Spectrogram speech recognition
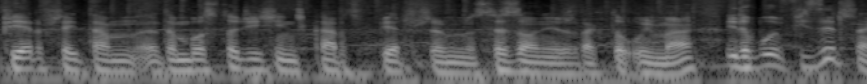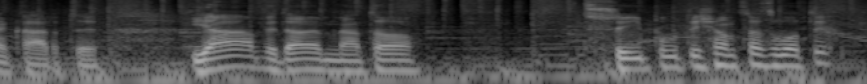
pierwszej, tam, tam było 110 kart w pierwszym sezonie, że tak to ujmę, i to były fizyczne karty. Ja wydałem na to 3,5 tysiąca złotych.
